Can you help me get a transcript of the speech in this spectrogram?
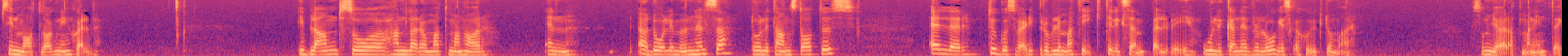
sin matlagning själv. Ibland så handlar det om att man har en ja, dålig munhälsa, dålig tandstatus eller tugg och sväljproblematik, till exempel vid olika neurologiska sjukdomar som gör att man inte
